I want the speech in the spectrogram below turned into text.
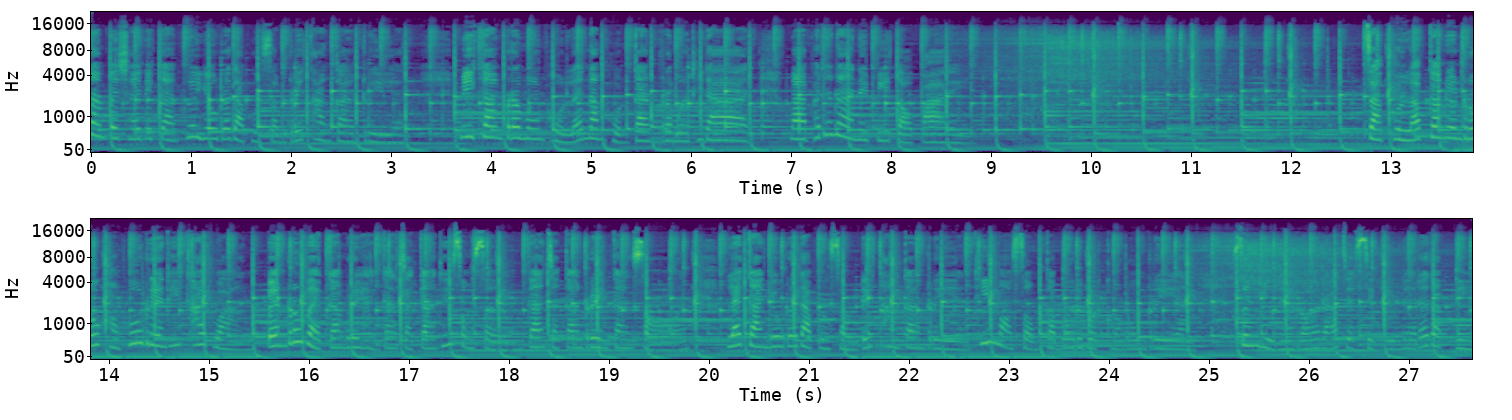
นำไปใช้ในการเพื่อยกระดับผลสำฤทธิ์ทางการเรียน มีการประเมินผลและนำผลการประเมินที่ได้ มาพัฒนาในปีต่อไป จากผลลัพธ์การเรียนรู้ของผู้เรียนที่คาดหวัง เป็นรูปแบบการบริหารการจัดการที่ส่งเสริม การจัดการเรียนการสอน และการยกระดับผลสำฤทธิ์ทางการเรียนที่เหมาะสมกับบริบทของโรงเรียน ซึ่งอยู่ในร้อยละ70อยู่ในระดับดี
